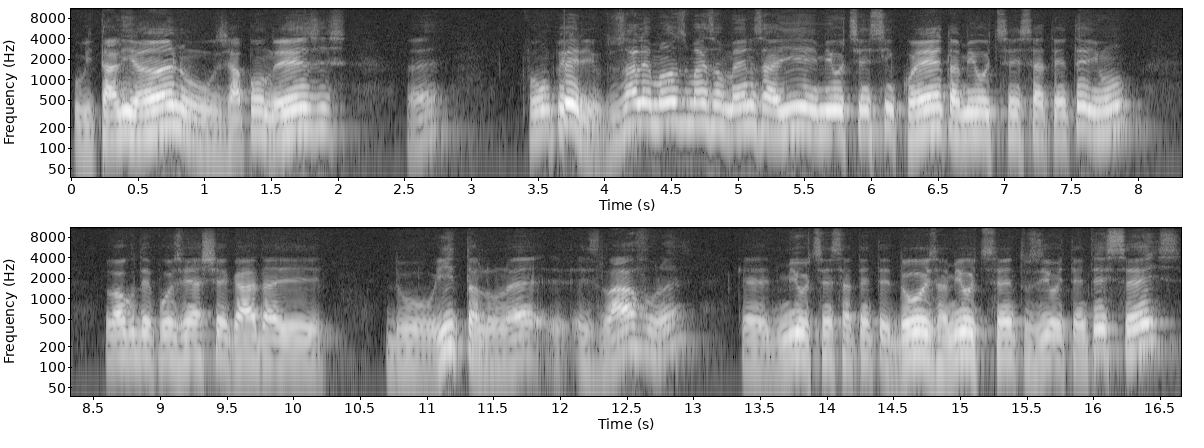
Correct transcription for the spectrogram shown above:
o italiano, os japoneses, né, foi um período. Os alemães mais ou menos aí em 1850, 1871, logo depois vem a chegada aí do ítalo, né, eslavo, né, que é de 1872 a 1886,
